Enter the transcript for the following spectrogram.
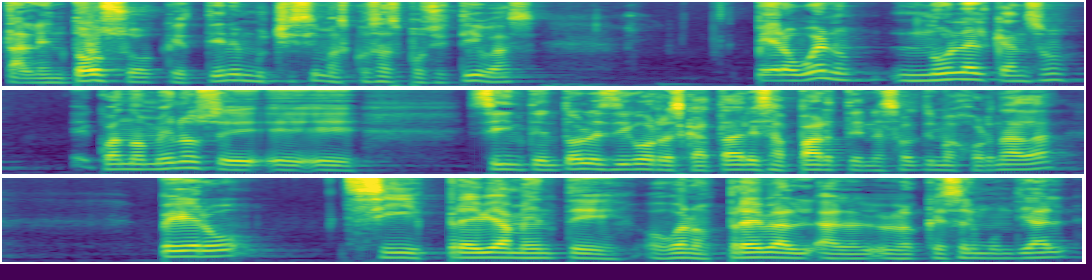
talentoso, que tiene muchísimas cosas positivas. Pero bueno, no le alcanzó. Cuando menos eh, eh, se intentó, les digo, rescatar esa parte en esa última jornada. Pero sí, previamente, o bueno, previo a lo que es el Mundial,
